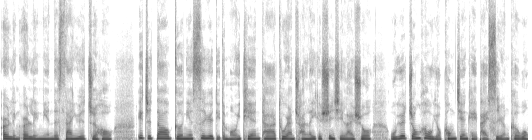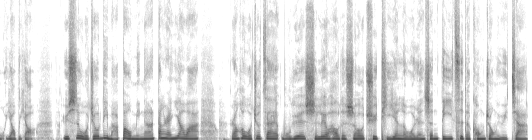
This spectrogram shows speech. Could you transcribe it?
二零二零年的三月之后，一直到隔年四月底的某一天，他突然传了一个讯息来说，五月中后有空间可以排私人课，问我要不要。于是我就立马报名啊，当然要啊。然后我就在五月十六号的时候去体验了我人生第一次的空中瑜伽。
